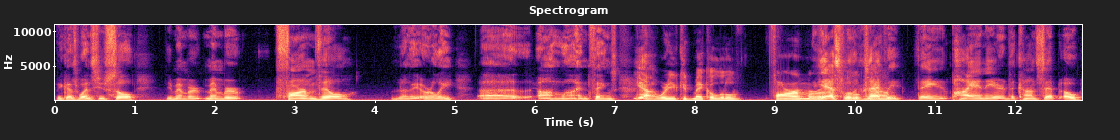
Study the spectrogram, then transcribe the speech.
because once you sold, you remember, remember Farmville, the the early uh, online things? yeah where you could make a little farm or a Yes, well, exactly. town. They pioneered the concept. Oh,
